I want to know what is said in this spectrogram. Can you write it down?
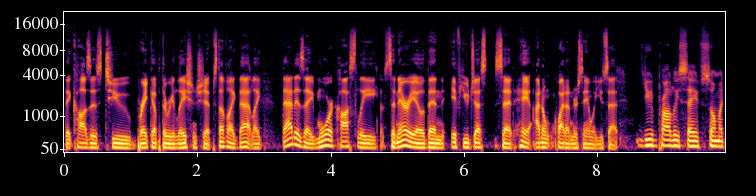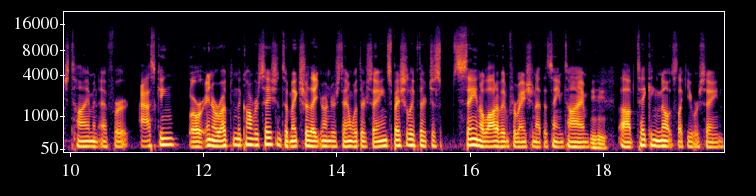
that causes to break up the relationship, stuff like that? Like, that is a more costly scenario than if you just said, Hey, I don't quite understand what you said. you'd probably save so much time and effort asking or interrupting the conversation to make sure that you understand what they're saying, especially if they're just saying a lot of information at the same time. Mm-hmm. Uh, taking notes, like you were saying.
